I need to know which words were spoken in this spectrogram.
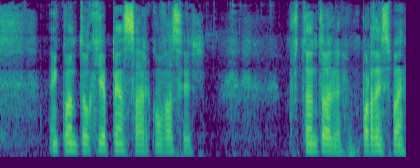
enquanto estou aqui a pensar com vocês. Portanto, olha, portem-se bem.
